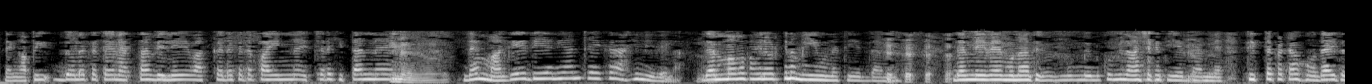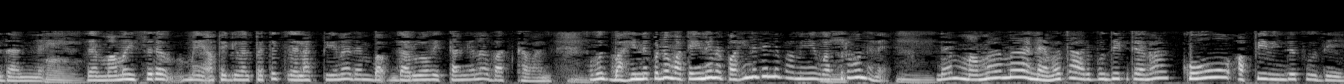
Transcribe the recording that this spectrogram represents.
දැන් අපි දොලකට නැත්තම් වෙලේ වක්කඩකට පයින්න එච්චර හිතන්නේ දැන් මගේ දියණියන්ට ඒක අහිමි වෙලා. දැන් මම පහිනවට කියන මී උණ තියෙද්දන්නේ. දැන් මේවැ මොනවාද කුමිනාශක තියෙද්දන්නේ. තිත්තකට හොඳයිද දන්නේ. දැන් මම ඉස්සර මේ අපේ ගෙවල් පැත්තේ රැලක් තියෙනවා දැන් දරුවව එක්කන් යනවා බත් කවන්න. නමුත් බහින්නකොට මට ඉන්නේ පහින්න දෙන්න බෑ මේ වතුර හොඳ නැහැ. දැන් මමම නැවත අර්බුදයකට යනවා කෝ අපි විඳපු දේ.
